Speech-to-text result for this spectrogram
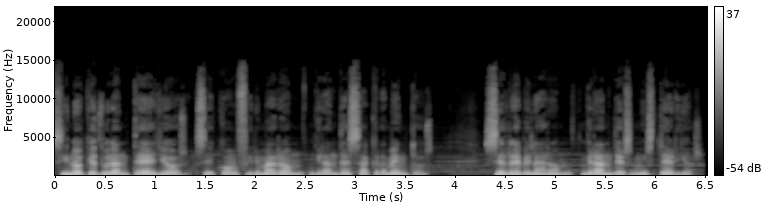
sino que durante ellos se confirmaron grandes sacramentos, se revelaron grandes misterios.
